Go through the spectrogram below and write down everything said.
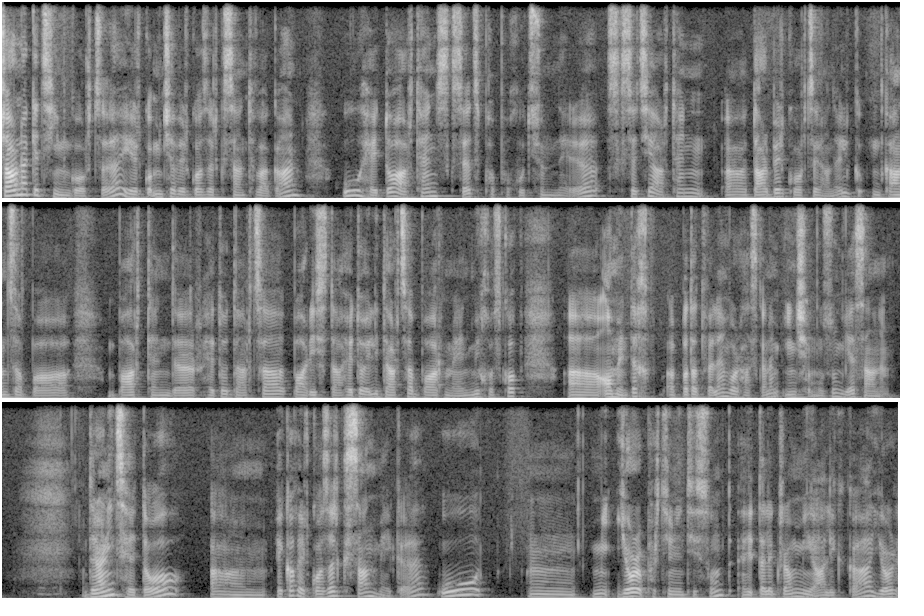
Շարունակեցի իմ գործը երկու մինչև 2020 թվական ու հետո արդեն սկսեց փոփոխությունները, սկսեցի արդեն տարբեր գործեր անել, գանձապա, բարթենդեր, հետո դարձա բարիստա, հետո էլի դարձա բարմեն։ Մի խոսքով ամենտեղ պատտվել եմ, որ հասկանամ ինչ եմ ուզում ես անեմ։ Դրանից հետո եկավ 2021-ը ու your opportunities-ում Telegram-ում մի ալիք կա, your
